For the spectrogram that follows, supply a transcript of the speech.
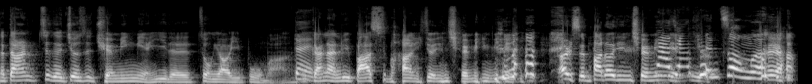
那当然这个就是全民免疫的重要一步嘛。对，感染率八十趴你就已经全民免疫，二十趴都已经全民免疫，大家全中了。对啊，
